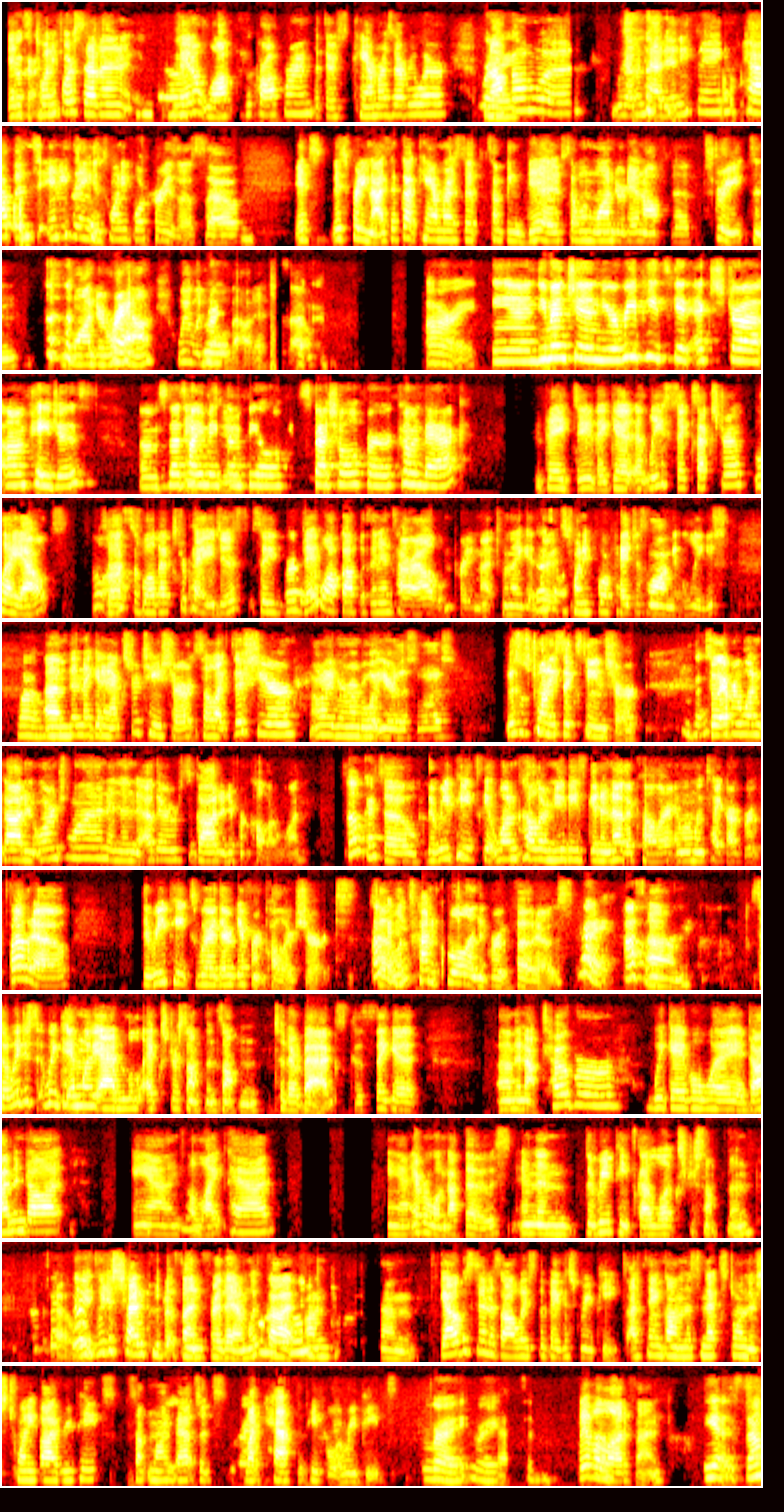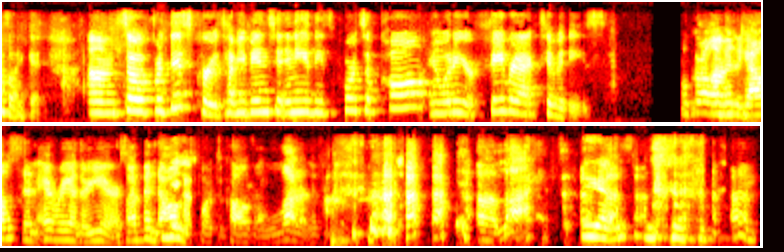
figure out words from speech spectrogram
It's twenty four seven. They don't lock the crop room, but there's cameras everywhere. Right. Knock on wood. We haven't had anything happen to anything in 24 cruises. So it's it's pretty nice. They've got cameras. If something did, if someone wandered in off the streets and wandered around, we would Right. know about it. So Okay. All right. And you mentioned your repeats get extra um, pages. Um, so that's how you make do. them feel special for coming back. they do. They get at least six extra layouts. Oh, so that's 12 extra pages. So you- Right. they walk off with an entire album pretty much when they get That's through. It's 24 pages long at least. Wow. Um, then they get an extra T-shirt. So like this year, I don't even remember what year this was. This was 2016 shirt. Okay. So everyone got an orange one, and then the others got a different color one. Okay. So the repeats get one color, newbies get another color, and when we take our group photo, the repeats wear their different colored shirts. So Okay. it looks kind of cool in the group photos. Right. Awesome. Um, so we just we and we add a little extra something something to their bags because they get um, in October we gave away a diamond dot and a light pad, and everyone got those. And then the repeats got a little extra something. So Okay, we, nice. we just try to keep it fun for them. We've got on um, Galveston is always the biggest repeats. I think on this next one there's 25 repeats, something like that. So it's Right. like half the people are repeats. Right. Right. So, We have a Oh. lot of fun. yeah, sounds like it. Um, so for this cruise, have you been to any of these ports of call? And what are your favorite activities? Well, girl, I've been Um, to Galveston every other year, so I've been to all Yeah. these ports of calls a lot of the time. a lot. yes. Um,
